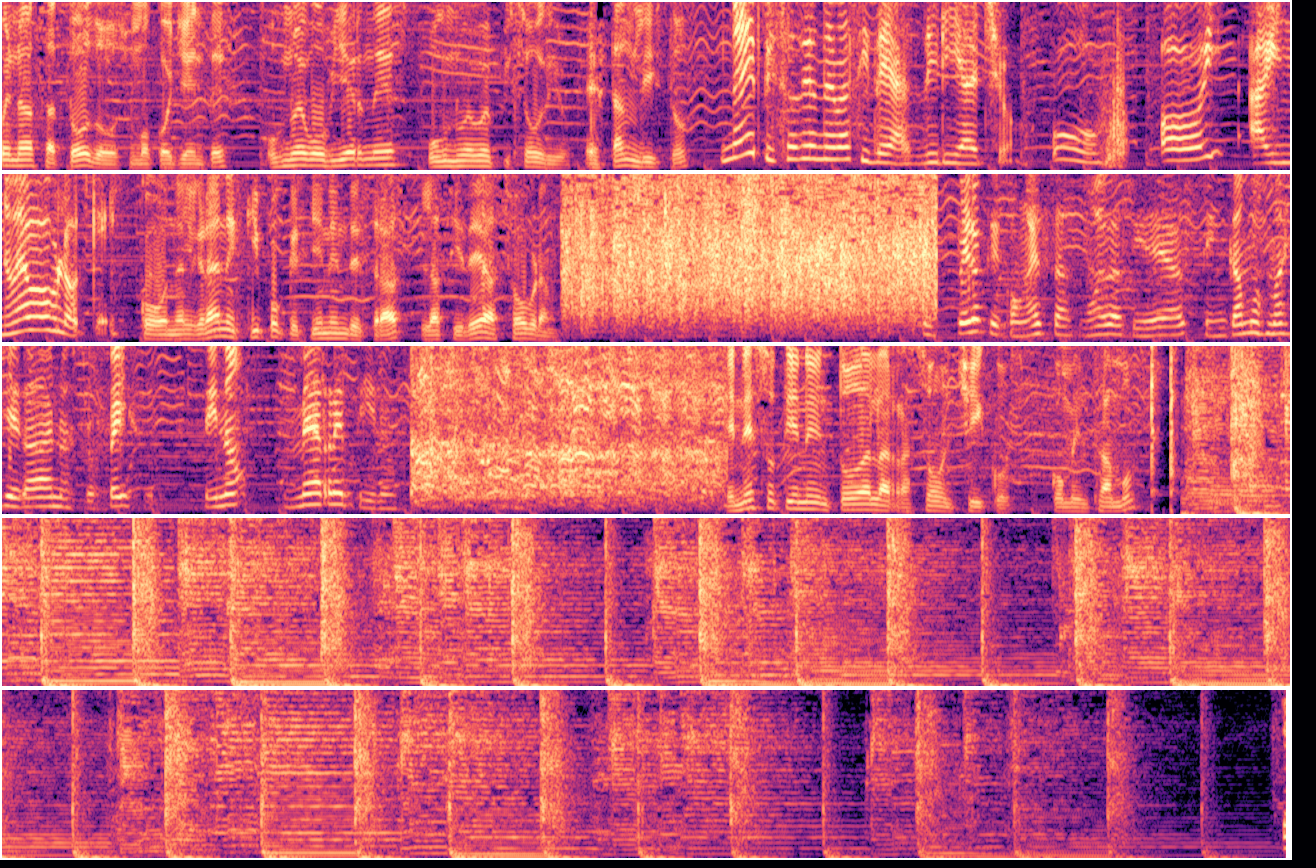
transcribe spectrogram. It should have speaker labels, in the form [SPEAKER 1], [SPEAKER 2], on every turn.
[SPEAKER 1] buenas a todos, mocoyentes. Un nuevo viernes, un nuevo episodio. ¿Están listos?
[SPEAKER 2] Nuevo episodio, nuevas ideas, diría yo. Uf, hoy hay nuevo bloque.
[SPEAKER 1] Con el gran equipo que tienen detrás, las ideas sobran.
[SPEAKER 3] Espero que con estas nuevas ideas tengamos más llegada a nuestro Facebook. Si no, me retiro.
[SPEAKER 1] En eso tienen toda la razón, chicos. ¿Comenzamos?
